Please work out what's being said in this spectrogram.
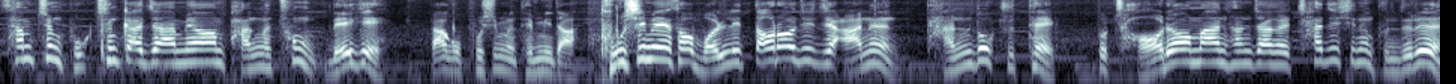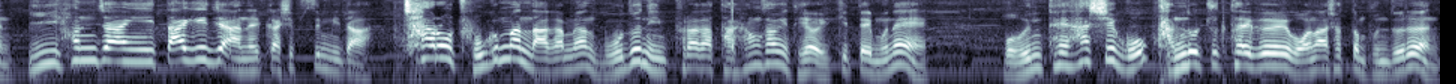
3층 복층까지 하면 방은 총 4개라고 보시면 됩니다. 도심에서 멀리 떨어지지 않은 단독 주택 또 저렴한 현장을 찾으시는 분들은 이 현장이 딱이지 않을까 싶습니다. 차로 조금만 나가면 모든 인프라가 다 형성이 되어 있기 때문에 뭐 은퇴하시고 단독주택을 원하셨던 분들은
